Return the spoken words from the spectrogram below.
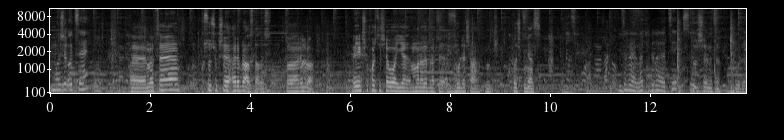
Може, оце? Е, ну це кусочок ще ребра залишилось. То ребро. Якщо хочете ще о, є, можна вибрати з гуляша. Кусочки м'яса. Буде.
